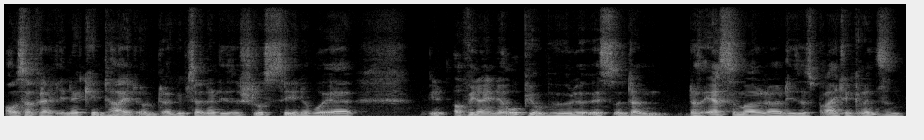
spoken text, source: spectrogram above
Außer vielleicht in der Kindheit. Und da gibt es ja dann diese Schlussszene, wo er auch wieder in der Opiumhöhle ist und dann das erste Mal da dieses breite Grinsen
